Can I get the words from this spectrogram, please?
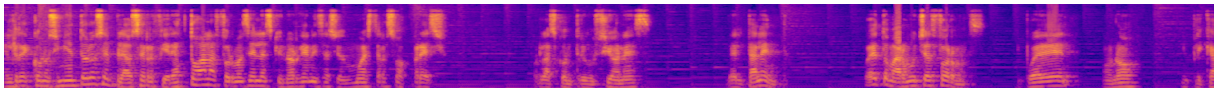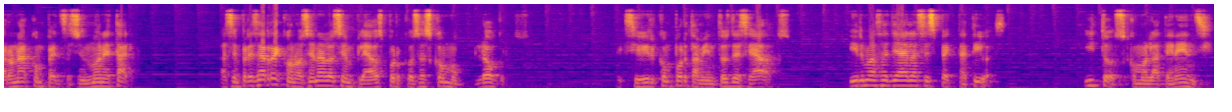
El reconocimiento de los empleados se refiere a todas las formas en las que una organización muestra su aprecio por las contribuciones del talento. Puede tomar muchas formas y puede o no implicar una compensación monetaria. Las empresas reconocen a los empleados por cosas como logros, exhibir comportamientos deseados, ir más allá de las expectativas, hitos como la tenencia.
